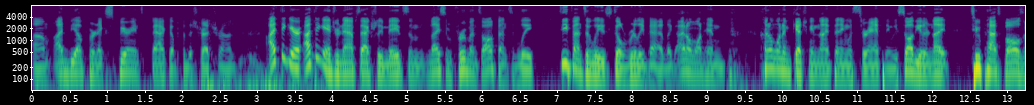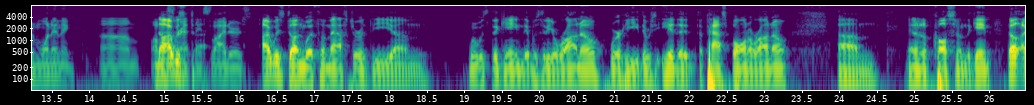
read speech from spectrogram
Um, I'd be up for an experienced backup for the stretch run. I think I think Andrew Knapp's actually made some nice improvements offensively. Defensively is still really bad. Like I don't want him, I don't want him catching a ninth inning with Seranthony. We saw the other night two pass balls in one inning. Um, No, I was- Anthony sliders. I was done with him after the um, what was the game that was it the Arano where he there was he had a, a pass ball on Arano, um, and ended up costing him the game. No, I,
